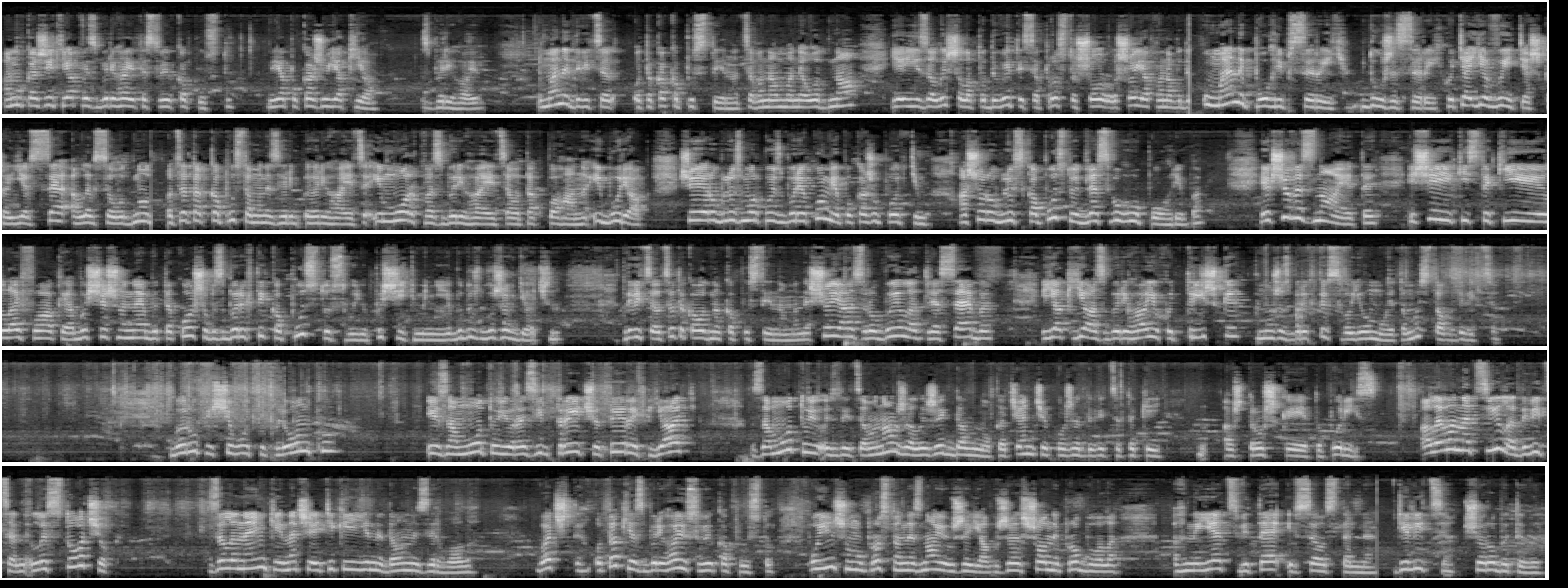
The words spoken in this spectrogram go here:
А ну кажіть, як ви зберігаєте свою капусту? Я покажу, як я зберігаю. У мене, дивіться, отака капустина. Це вона в мене одна. Я її залишила подивитися, просто що, що як вона буде. У мене погріб сирий, дуже сирий. Хоча є витяжка, є все, але все одно. Оце так капуста в мене зберігається, і морква зберігається отак погано, і буряк. Що я роблю з морквою з буряком, я покажу потім. А що роблю з капустою для свого погріба. Якщо ви знаєте і ще якісь такі лайфхаки або ще що-небудь такого, щоб зберегти капусту свою, пишіть мені, я буду дуже вдячна. Дивіться, оце така одна капустина в мене. Що я зробила для себе, і як я зберігаю, хоч трішки можу зберегти в своєму. Тому ось так, дивіться. Беру піщову цю пленку і замотую разів 3, 4, 5. Замотую, ось дивіться, вона вже лежить давно. Качанчик уже, дивіться, такий аж трошки то поріс. Але вона ціла, дивіться, листочок зелененький, наче я тільки її недавно зірвала. Бачите, отак я зберігаю свою капусту. По-іншому просто не знаю вже як. Вже що не пробувала, гниє, цвіте і все остальне. Діліться, що робите ви.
